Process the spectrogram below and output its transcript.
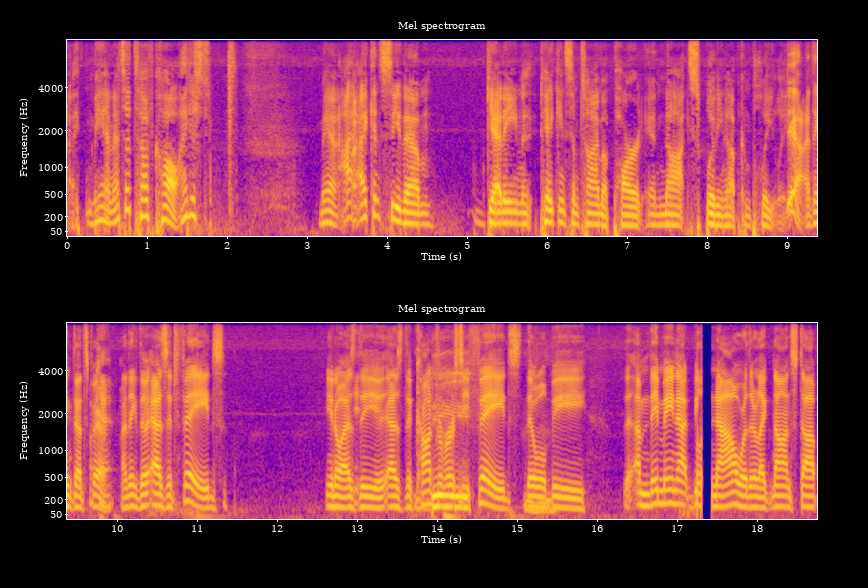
I man, that's a tough call. I just, man, I, I can see them getting taking some time apart and not splitting up completely. Yeah, I think that's fair. Okay. I think that as it fades, you know, as the as the controversy fades, there will be. I mean, they may not be now where they're like nonstop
